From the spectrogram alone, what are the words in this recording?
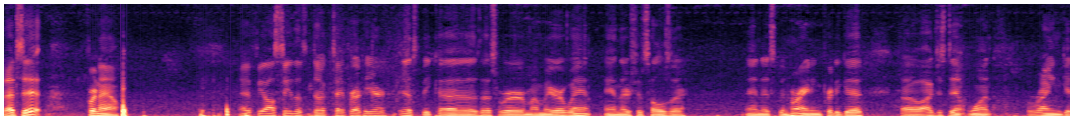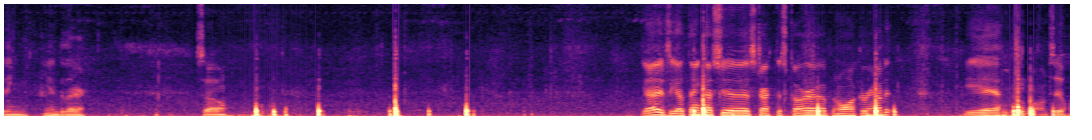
that's it for now. If y'all see this duct tape right here, it's because that's where my mirror went and there's just holes there. And it's been raining pretty good, so I just didn't want rain getting into there. So, guys, y'all think I should start this car up and walk around it? Yeah, I'm going to.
